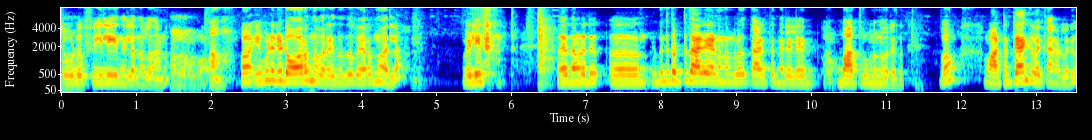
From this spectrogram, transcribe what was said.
ചൂട് ഫീൽ ചെയ്യുന്നില്ല എന്നുള്ളതാണ്. ആ അപ്പോൾ ഇവിടെ ഒരു ഡോർ എന്ന് പറയുന്നത് വേറൊന്നുമല്ല. വെളിയിലോട്ട്. അതായത് നമ്മളൊരു ഇതിന്റെ തൊട്ട് താഴെയാണ് നമ്മൾ താഴത്തെ നിലയിലെ ബാത്റൂം എന്ന് പറയുന്നത്. അപ്പം വാട്ടർ ടാങ്ക് വെക്കാനുള്ളൊരു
